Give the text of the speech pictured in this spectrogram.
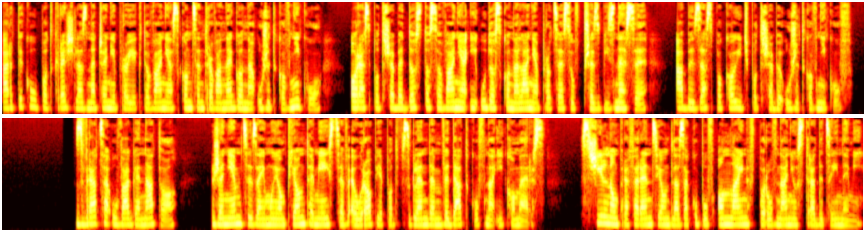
Artykuł podkreśla znaczenie projektowania skoncentrowanego na użytkowniku oraz potrzebę dostosowania i udoskonalania procesów przez biznesy, aby zaspokoić potrzeby użytkowników. Zwraca uwagę na to, że Niemcy zajmują piąte miejsce w Europie pod względem wydatków na e-commerce, z silną preferencją dla zakupów online w porównaniu z tradycyjnymi.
